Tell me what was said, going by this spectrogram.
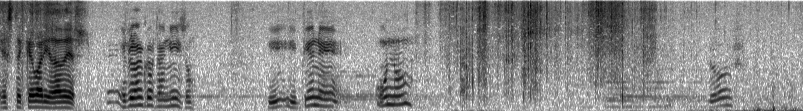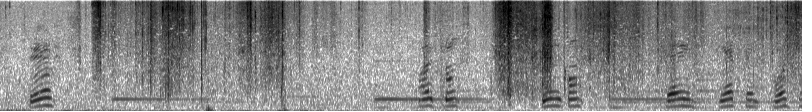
¿Este qué variedad es? Es blanco cenizo. Y, y tiene uno, dos, tres, cuatro, cinco, seis, siete, ocho,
